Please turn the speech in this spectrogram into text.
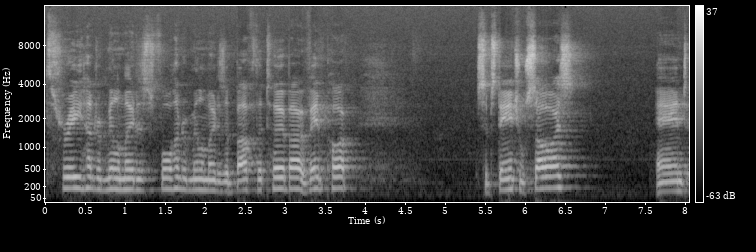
300 millimetres, 400 millimetres above the turbo vent pipe, substantial size, and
